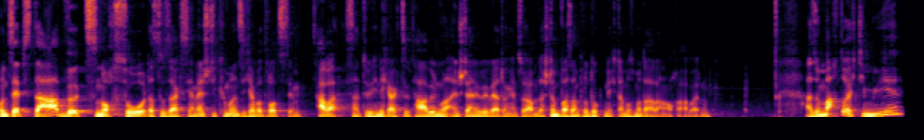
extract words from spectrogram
Und selbst da wirkt es noch so, dass du sagst, ja Mensch, die kümmern sich aber trotzdem. Aber es ist natürlich nicht akzeptabel, nur Ein-Sterne-Bewertungen zu haben. Da stimmt was am Produkt nicht. Da muss man daran auch arbeiten. Also macht euch die Mühe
